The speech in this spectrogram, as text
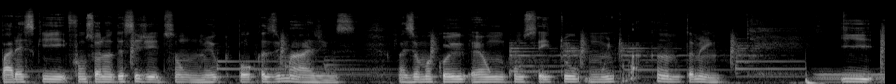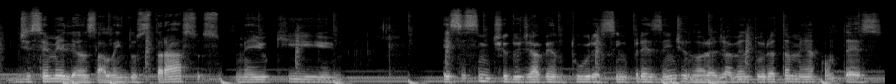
parece que funciona desse jeito, são meio que poucas imagens, mas é uma coisa, é um conceito muito bacana também e de semelhança além dos traços, meio que esse sentido de aventura assim presente na hora de aventura também acontece,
